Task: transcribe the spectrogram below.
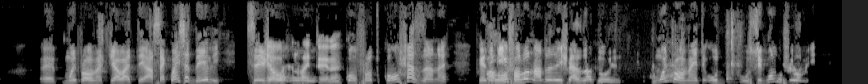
é, muito provavelmente já vai ter a sequência dele seja é, o, ter, né? o, confronto com o Shazam, né? Porque falou, ninguém pô. falou nada de Shazam 2. Muito provavelmente o, o segundo filme,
